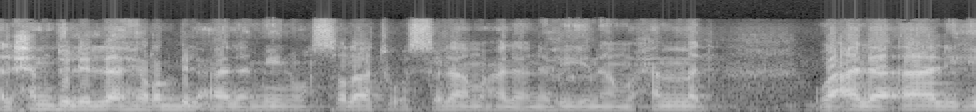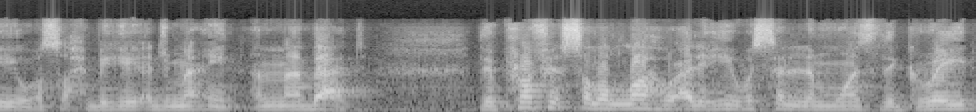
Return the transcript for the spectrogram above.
الحمد لله رب العالمين والصلاة والسلام على نبينا محمد وعلى آله وصحبه أجمعين أما بعد The Prophet ﷺ was the great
